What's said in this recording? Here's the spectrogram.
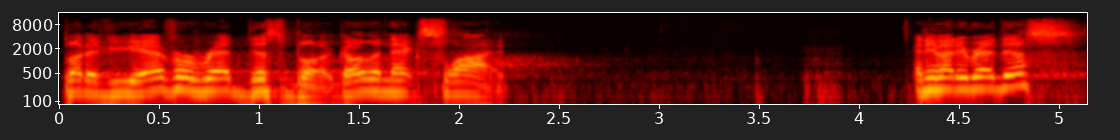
But have you ever read this book? Go to the next slide. Anybody read this?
